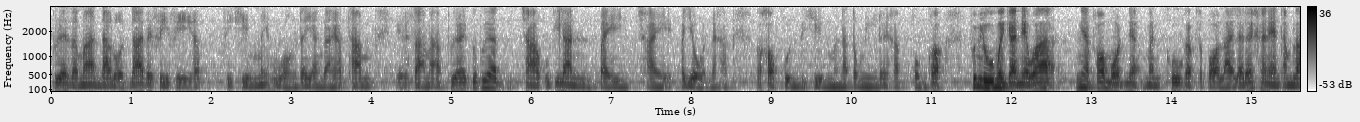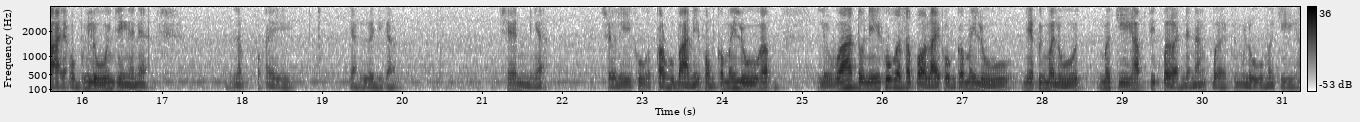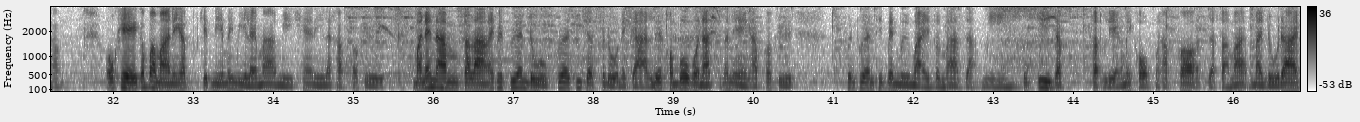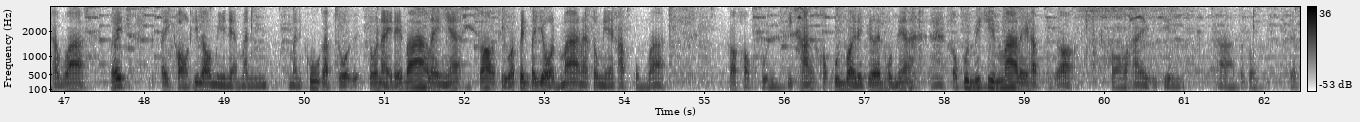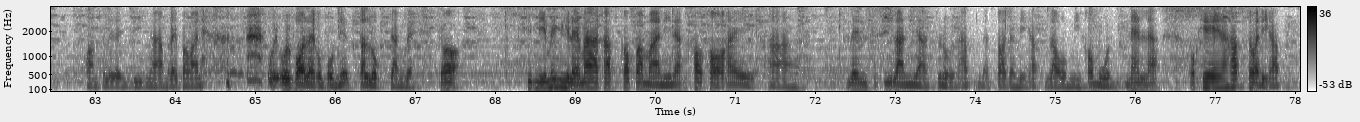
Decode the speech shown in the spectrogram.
เพื่อนๆสามารถดาวน์โหลดได้ไปฟรีๆครับพี่คิมไม่ห่วงแต่อย่างใดครับทำเอกสารมาเพื่อให้เพื่อนๆชาวคุกกี้รันไปใช้ประโยชน์นะครับ ก็ขอบคุณพี่คิมมาณตรงนี้ด้วยครับ ผมก็เพิ่งรู้เหมือนกันเนี่ยว่า เนี่ยพ่อมดเนี่ยมันคู่กับสปอร์ไลท์แล้วได้คะแนนทำลายเนี่ยผมเพิ่งรู้จริงๆนะเนี่ย แล้วไออย่างอื่นอีกครับ เช่นเงี้ยเชอรี่คู่กับกล่องรูบานนี้ผมก็ไม่รู้ครับ หรือว่าตัวนี้คู่กับสปอร์ไลท์ผมก็ไม่รู้ เนี่ยเพิ่งมารู้เมื่อกี้ครับที่เปิดเนี่ยนั่งเปิดเพิ่งรู้เมื่อกี้ครับโอเคก็ประมาณนี้ครับ คลิปนี้ไม่มีอะไรมากมีแค่นี้แหละครับ ก็คือมาแนะนำตารางให้เพื่อนๆดูเพื่อที่จะสะดวกในการเลือกคอมโบโบนัสนั่นเองครับ ก็คือ เพื่อนๆที่เป็นมือใหม่ส่วนมากจะมีคุกกี้กับสัตว์เลี้ยงไม่ครบนะครับ ก็จะสามารถมาดูได้ครับว่าเฮ้ยไอของที่เรามีเนี่ยมันมันคู่กับตัวตัวไหนได้บ้างอะไรเงี้ย ก็ถือว่าเป็นประโยชน์มากนะตรงนี้ครับ ผมว่าก็ขอบคุณอีกครั้งขอบคุณบ่อยเลือเกิน ผมเนี่ย ขอบคุณพี่คิมมากเลยครับ ก็ขอให้พี่คิมอ่าประสบแต่ความเจริญดีงามอะไรประมาณนี้โอ้ยโอยพรอะไรของผมเนี่ยตลกจังเลย ก็ ลิปนี้ไม่มีอะไรมากครับ ก็ประมาณนี้นะข้อขอให้อ่าเล่นคุกกี้รันอย่างสนุกนะครับ ต่อจากนี้ครับ เรามีข้อมูลแน่นแล้ว โอเคนะครับ สวัสดีครับ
